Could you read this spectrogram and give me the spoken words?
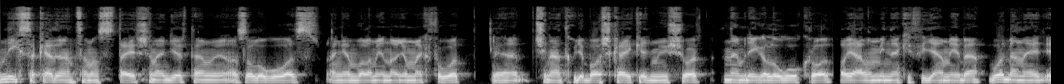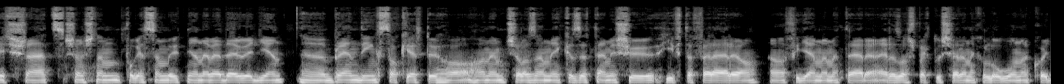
A Nix a kedvencem, az teljesen egyértelmű, az a logó az engem valamilyen nagyon megfogott. Csináltak ugye Baskáik egy műsort, nemrég a logókról, ajánlom mindenki figyelmébe. Volt benne egy, egy srác, sajnos nem fog eszembe jutni a neve, de ő egy ilyen branding szakértő, ha, ha nem csal az emlékezetem, és ő hívta fel erre a, a figyelmemet erre, erre az aspektus ennek a logónak, hogy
